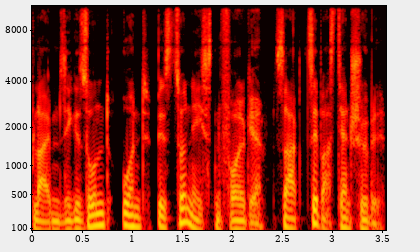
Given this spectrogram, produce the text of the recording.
bleiben Sie gesund und bis zur nächsten Folge, sagt Sebastian Schöbel.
